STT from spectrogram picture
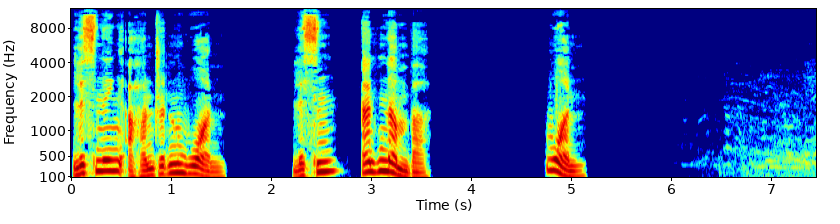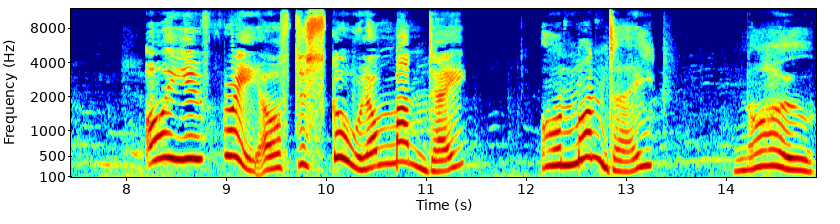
Listening 101. Listen and number. 1, Are you free after school on Monday? On Monday? No,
